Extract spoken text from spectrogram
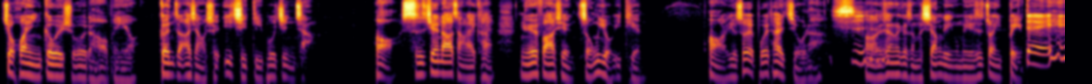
就欢迎各位所有的好朋友跟着阿翔老师一起底部进场。哦，时间拉长来看，你会发现总有一天，哦，有时候也不会太久了。是，啊、像那个什么香菱，我们也是赚一倍嘛，对，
